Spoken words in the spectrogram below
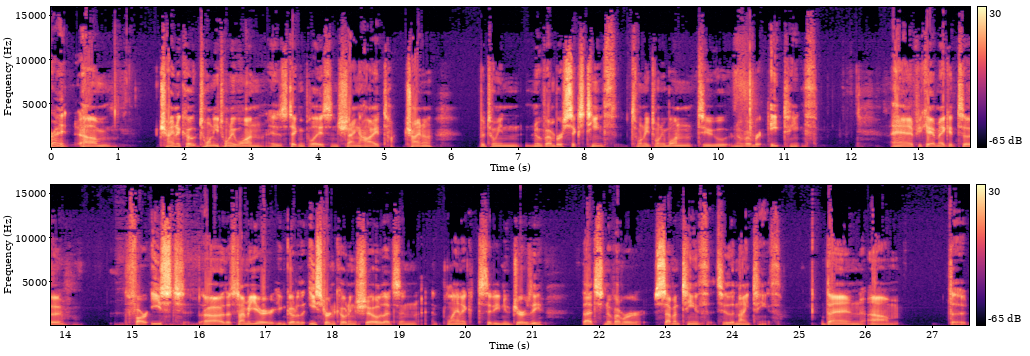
right. Um, China Coat 2021 is taking place in Shanghai, China between November 16th, 2021 to November 18th. And if you can't make it to the Far East uh, this time of year, you can go to the Eastern Coating Show. That's in Atlantic City, New Jersey. That's November 17th to the 19th. Then um, the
